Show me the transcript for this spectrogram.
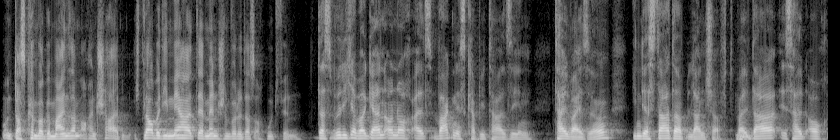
Und das können wir gemeinsam auch entscheiden. Ich glaube, die Mehrheit der Menschen würde das auch gut finden. Das würde ich aber gern auch noch als Wagniskapital sehen. Teilweise in der Startup-Landschaft, weil mhm. da ist halt auch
